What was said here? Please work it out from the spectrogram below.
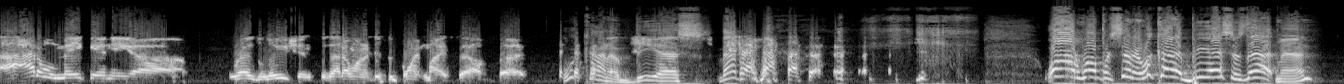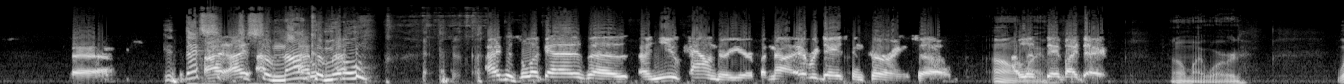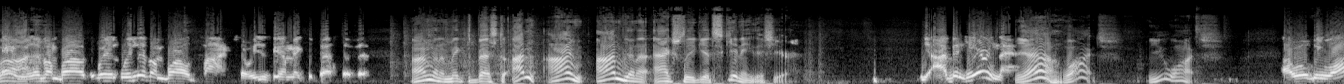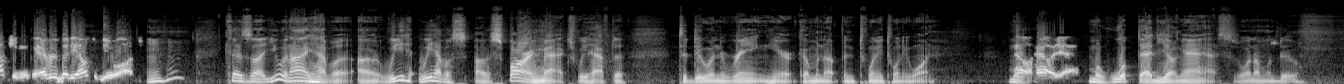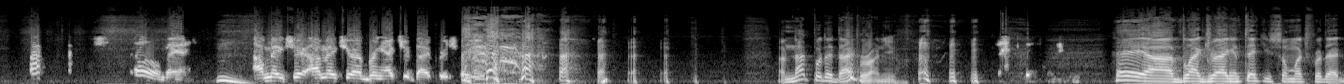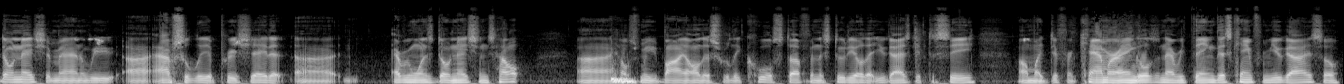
I, I don't make any uh, resolutions because I don't want to disappoint myself. But What kind of BS? That Wild one percenter. What kind of BS is that, man? uh, That's I- I- just some I- I- non-committal. I just look at it as a, a new calendar year. But now every day is concurring, so oh, I live day by day. oh my word. Hey, Well, we I- live on borrowed. We, we live on borrowed time, so we just gotta make the best of it. I'm going to make the best. I'm I'm I'm going to actually get skinny this year. Yeah, I've been hearing that. Yeah, watch. You watch. I will be watching. Everybody else will be watching. because uh, you and I have a uh, we we have a sparring match we have to to do in the ring here coming up in 2021. Oh hell yeah! I'm gonna whoop that young ass. Is what I'm gonna do. Oh man. Hmm. I'll make sure. I'll make sure I bring extra diapers for you. I'm not putting a diaper on you. hey, uh, Black Dragon, thank you so much for that donation, man. We uh, absolutely appreciate it. Uh, everyone's donations help. Uh, helps me buy all this really cool stuff in the studio that you guys get to see, all my different camera angles and everything. This came from you guys, so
